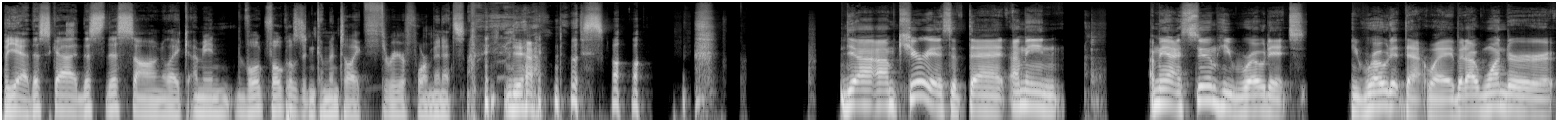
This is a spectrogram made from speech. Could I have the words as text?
but yeah, this guy this this song like I mean, vo- vocals didn't come into like 3 or 4 minutes Yeah. into the song. Yeah, I'm curious if that I mean I mean I assume he wrote it he wrote it that way, but I wonder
